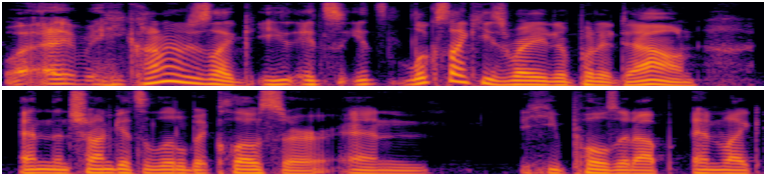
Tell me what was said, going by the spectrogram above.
Well, I- he kind of is like he, it's it looks like he's ready to put it down, and then Sean gets a little bit closer and he pulls it up and like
